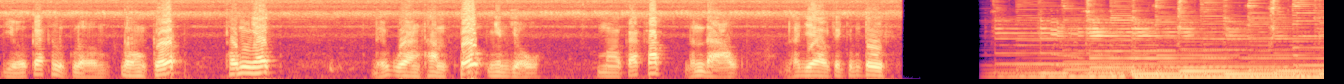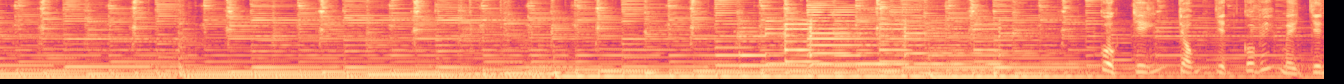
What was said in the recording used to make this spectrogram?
giữa các lực lượng đoàn kết thống nhất để hoàn thành tốt nhiệm vụ mà các cấp lãnh đạo đã giao cho chúng tôi. Cuộc chiến chống dịch Covid-19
